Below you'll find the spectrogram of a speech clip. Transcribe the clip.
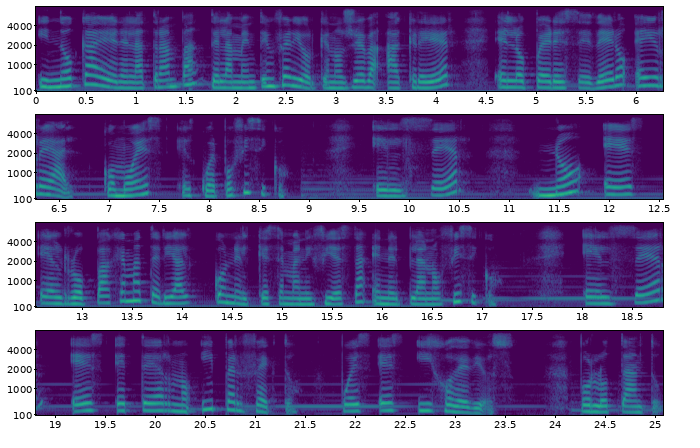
y no caer en la trampa de la mente inferior que nos lleva a creer en lo perecedero e irreal, como es el cuerpo físico. El ser no es el ropaje material con el que se manifiesta en el plano físico. El ser es eterno y perfecto, pues es hijo de Dios. Por lo tanto,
